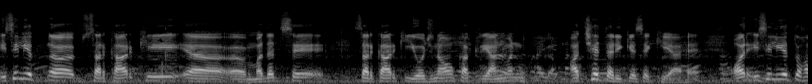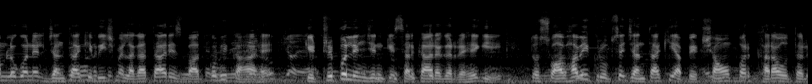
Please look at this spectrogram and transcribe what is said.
इसीलिए सरकार की मदद से, सरकार की योजनाओं का क्रियान्वयन अच्छे तरीके से किया है, और इसीलिए तो हम लोगों ने जनता के बीच में लगातार इस बात को भी कहा है कि ट्रिपल इंजन की सरकार अगर रहेगी तो स्वाभाविक रूप से जनता की अपेक्षाओं पर खरा उतर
